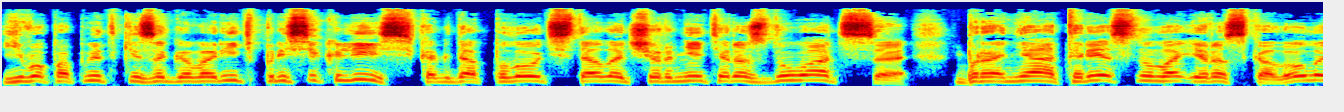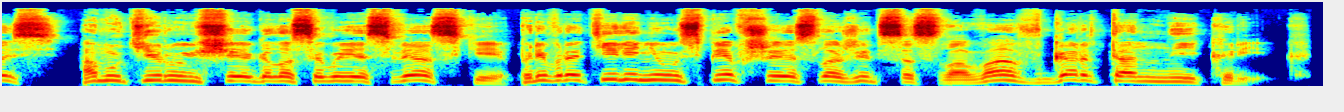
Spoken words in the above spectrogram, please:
Его попытки заговорить пресеклись, когда плоть стала чернеть и раздуваться, броня треснула и раскололась, а мутирующие голосовые связки превратили не успевшие сложиться слова в гортанный крик.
